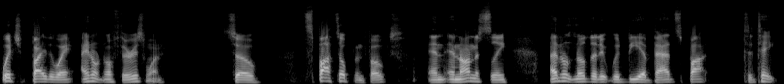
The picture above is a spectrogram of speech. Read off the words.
which, by the way, I don't know if there is one. So, spot's open, folks. And and honestly, I don't know that it would be a bad spot to take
